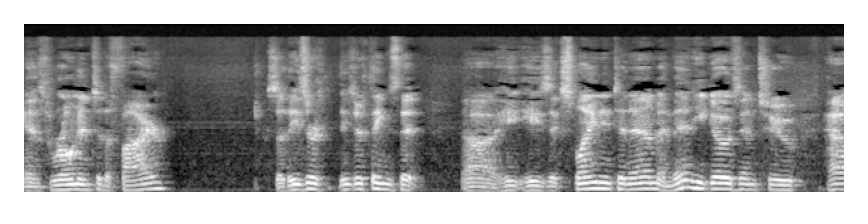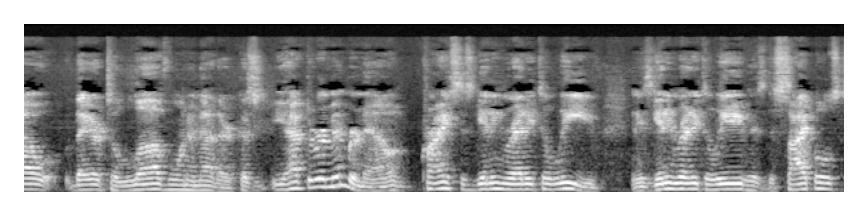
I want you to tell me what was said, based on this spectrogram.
and thrown into the fire. So these are these are things that uh, he, he's explaining to them, and then he goes into how they are to love one another. Because you have to remember now, Christ is getting ready to leave, and he's getting ready to leave his disciples,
